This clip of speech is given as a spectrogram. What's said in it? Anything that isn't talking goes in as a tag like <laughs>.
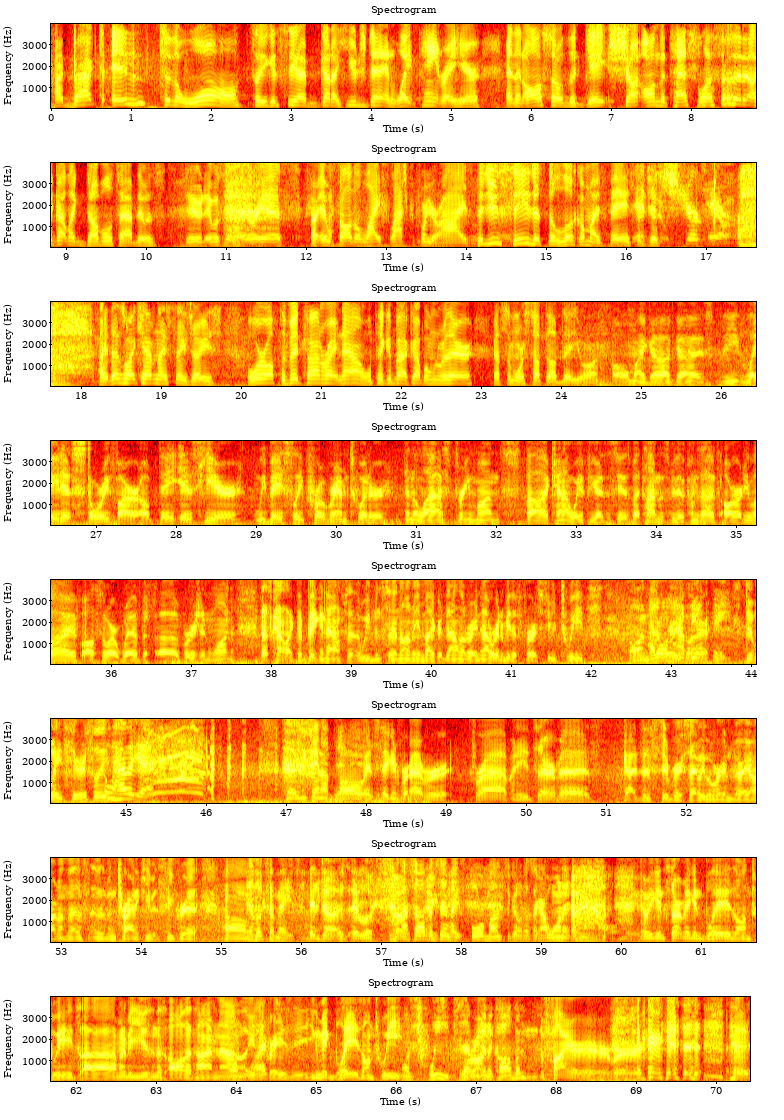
I backed into the wall, so you can see I've got a huge dent in white paint right here, and then also the gate shut on the Tesla, <laughs> so that I got like double tapped. It was. Dude, it was hilarious. Uh, it- I saw the light flash before your eyes. It was Did you great. see just the look on my face Yeah, of dude, it just? was sheer terror. <sighs> I, that's why I can't have nice things, Juggies. We're off to VidCon right now. We'll pick it back up when we're there. Got some more stuff to update you on. Oh my God, guys. The latest Storyfire update is here. We basically programmed Twitter in the last three months. Uh, I cannot wait for you guys to see this. By the time this video comes out, it's already live. Also, our web uh, version one. That's kind of like the big announcement that we've been sitting on. Me and Mike are right now. We're going to be the first few tweets on I don't have the update. Dude, wait, seriously? I don't have it yet. <laughs> no, you can't update. Oh, it's taking forever. Crap, I need service. Guys, this is super exciting. We've been working very hard on this and has been trying to keep it secret. Um, It looks amazing. It does. It looks so. I saw this thing like four months ago, and I was like, I want it now. <laughs> And we can start making Blaze on tweets. Uh, I'm gonna be using this all the time now. On Like, what? It's crazy. You can make Blaze on tweets. On tweets, is that what you're gonna call them? Fire <laughs>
